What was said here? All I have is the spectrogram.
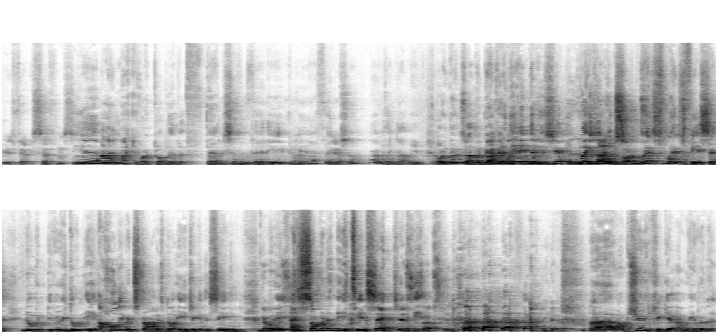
he's 37. So. Yeah, man, McAvoy probably about 37, 38, yeah, I think Yeah. so. I don't think that may. Or that So would be at the end of his year. But he dying looks, Burns. let's let's face it. Nobody, we don't. A Hollywood star is not aging at the same No, rate as someone in the 18th century. This is absolutely. Um, I'm sure he could get away with it.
